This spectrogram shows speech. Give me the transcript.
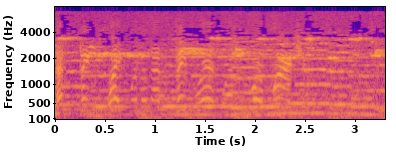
That big white one and that big red one. We're marching.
